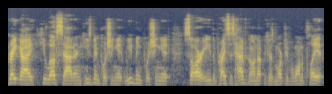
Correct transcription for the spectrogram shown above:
great guy he loves Saturn he's been pushing it we've been pushing it sorry the prices have gone up because more people want to play it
